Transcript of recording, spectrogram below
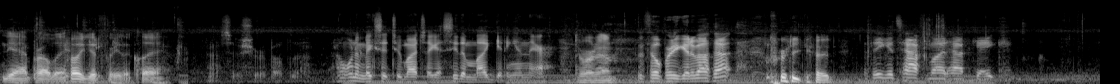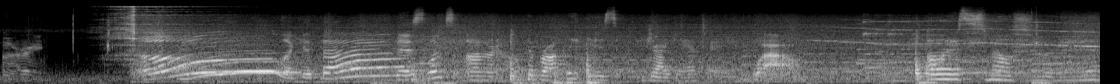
Yeah, probably. Probably good for you, the clay. Not so sure about that. I don't want to mix it too much. Like I see the mud getting in there. Throw it in. We feel pretty good about that. Pretty good. I think it's half mud, half cake. All right. Oh, look at that. This looks unreal. The broccoli is gigantic. Wow. Oh, it smells so good.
